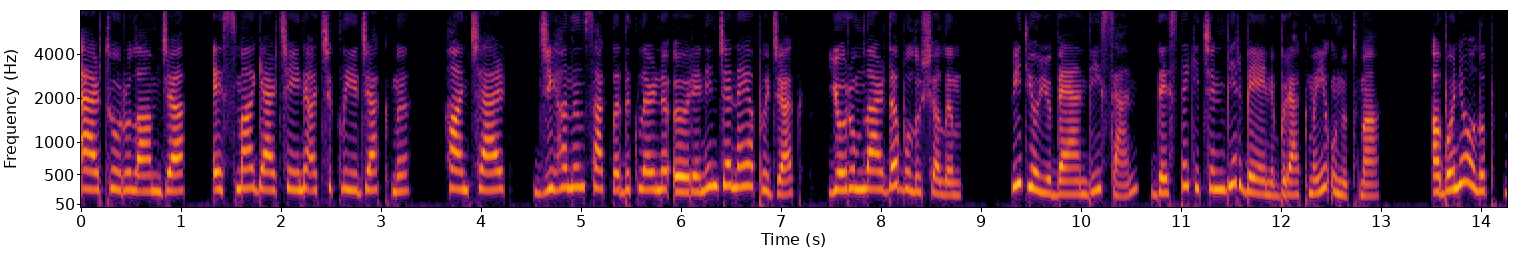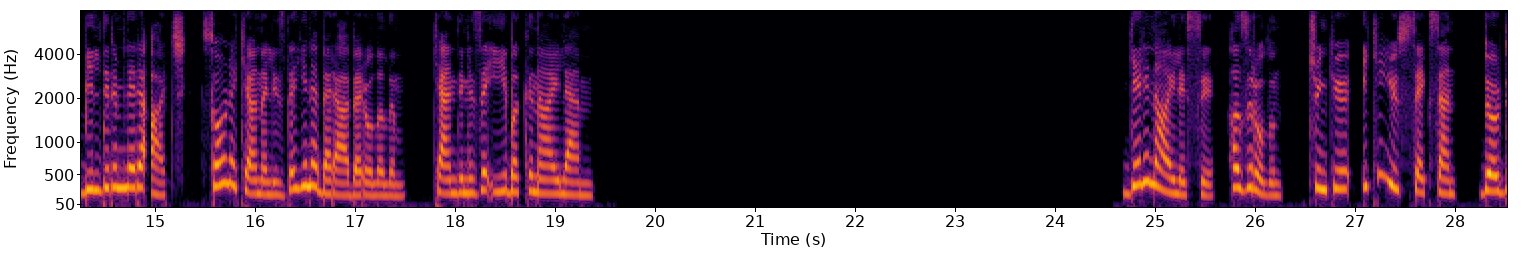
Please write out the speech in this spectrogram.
Ertuğrul amca Esma gerçeğini açıklayacak mı? Hançer, Cihan'ın sakladıklarını öğrenince ne yapacak? Yorumlarda buluşalım. Videoyu beğendiysen destek için bir beğeni bırakmayı unutma. Abone olup bildirimleri aç. Sonraki analizde yine beraber olalım. Kendinize iyi bakın ailem. Gelin ailesi, hazır olun. Çünkü 284.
